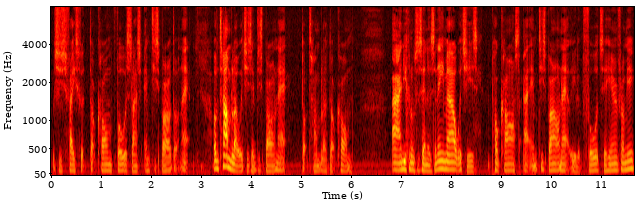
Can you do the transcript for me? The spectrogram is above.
which is facebook.com forward slash EmptySpiral.net, on Tumblr, which is EmptySpiralNet.tumblr.com. And you can also send us an email, which is podcast at emptyspiral.net. We look forward to hearing from you.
